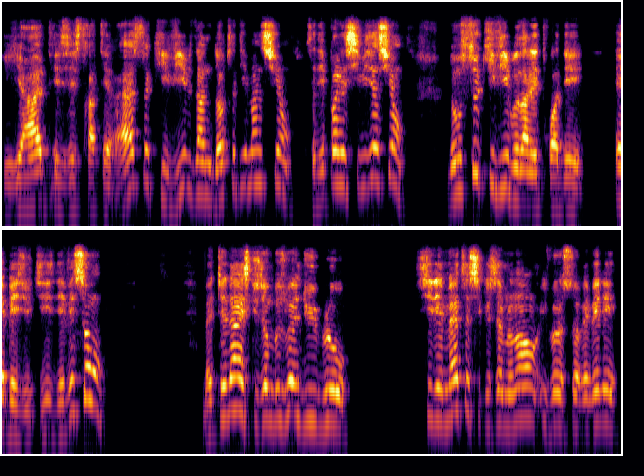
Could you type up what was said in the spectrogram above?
Il y a des extraterrestres qui vivent dans d'autres dimensions. Ça dépend des civilisations. Donc ceux qui vivent dans les 3D, eh bien, ils utilisent des vaisseaux. Maintenant, est-ce qu'ils ont besoin du hublot S'ils les mettent, c'est que simplement, ils veulent se révéler.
